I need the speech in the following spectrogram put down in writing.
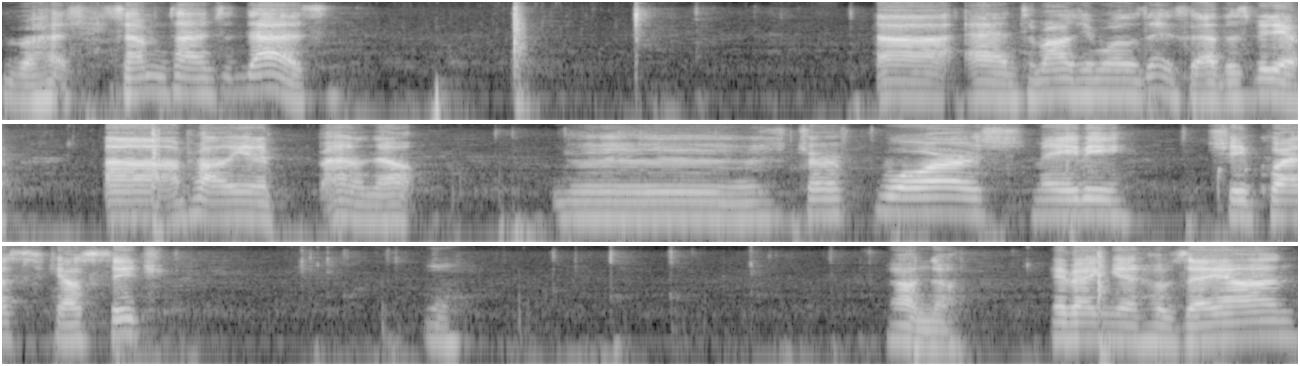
But sometimes it does. Uh, and tomorrow's gonna be one of those days, so I have this video. Uh, I'm probably gonna, I don't know, uh, Turf Wars, maybe, Sheep Quest, Castle Siege. Yeah. I don't know. Maybe I can get Jose on.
